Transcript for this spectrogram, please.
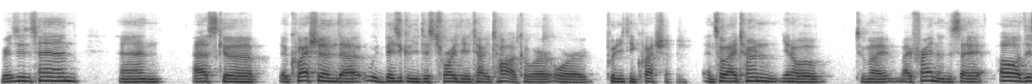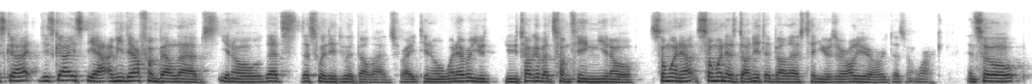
raise his hand and ask a, a question that would basically destroy the entire talk or or put it in question. And so I turned you know to my my friend and say, "Oh, this guy, these guys, yeah, I mean, they're from Bell Labs. You know, that's that's what they do at Bell Labs, right? You know, whenever you you talk about something, you know, someone else, someone has done it at Bell Labs ten years earlier, or it doesn't work. And so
